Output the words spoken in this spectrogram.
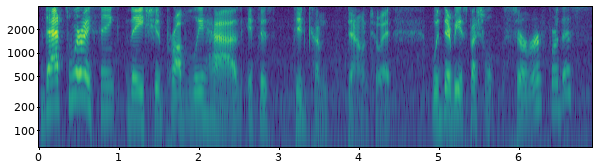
that's where I think they should probably have, if this did come down to it, would there be a special server for this?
